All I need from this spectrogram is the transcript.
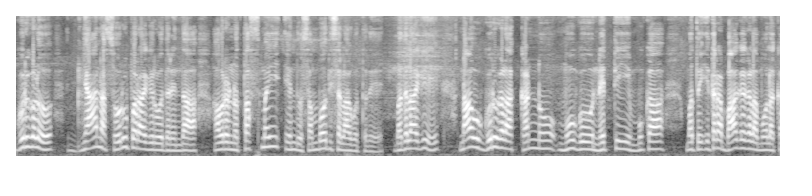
ಗುರುಗಳು ಜ್ಞಾನ ಸ್ವರೂಪರಾಗಿರುವುದರಿಂದ ಅವರನ್ನು ತಸ್ಮೈ ಎಂದು ಸಂಬೋಧಿಸಲಾಗುತ್ತದೆ. ಬದಲಾಗಿ ನಾವು ಗುರುಗಳ ಕಣ್ಣು, ಮೂಗು, ನೆತ್ತಿ, ಮುಖ ಮತ್ತು ಇತರ ಭಾಗಗಳ ಮೂಲಕ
